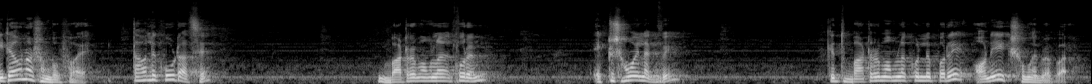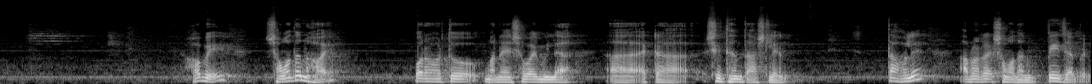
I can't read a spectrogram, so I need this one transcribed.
এটাও না সম্ভব হয়, তাহলে কোর্ট আছে। বাটার মামলা করেন, একটু সময় লাগবে, কিন্তু বাটার মামলা করলে পরে অনেক সময়ের ব্যাপার। হবে, সমাধান হয়, পরে হয়তো মানে সবাই মিলা একটা সিদ্ধান্ত আসলেন, তাহলে আপনারা সমাধান পেয়ে যাবেন।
